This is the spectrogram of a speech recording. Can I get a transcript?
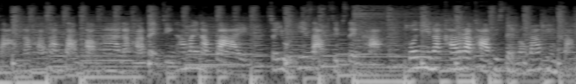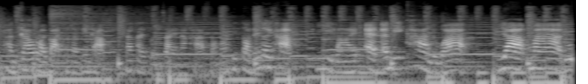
33 นะคะ 33 35 นะคะ แต่จริงถ้าไม่นับปลายจะอยู่ที่ 30 เซนค่ะ ตัวนี้นะคะ ราคาพิเศษมากๆเพียง 3,900 บาทเท่านั้นเองค่ะ ถ้าใครสนใจนะคะ สามารถติดต่อได้เลยค่ะที่ไลน์แอดแอมิค่ะหรือว่าอยากมาดู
